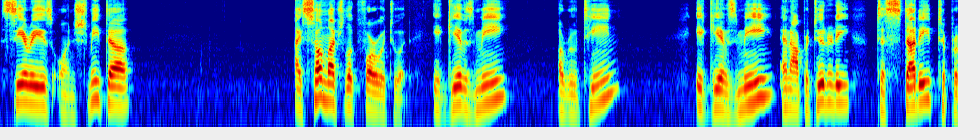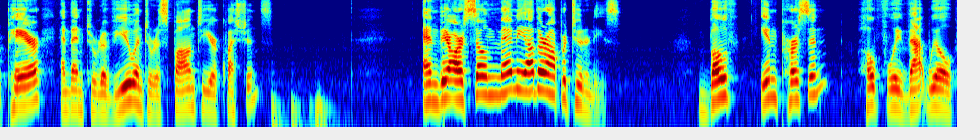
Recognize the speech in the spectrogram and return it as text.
series on Shemitah I so much look forward to it. It gives me a routine. It gives me an opportunity to study, to prepare, and then to review and to respond to your questions. And there are so many other opportunities, both in person, hopefully that will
